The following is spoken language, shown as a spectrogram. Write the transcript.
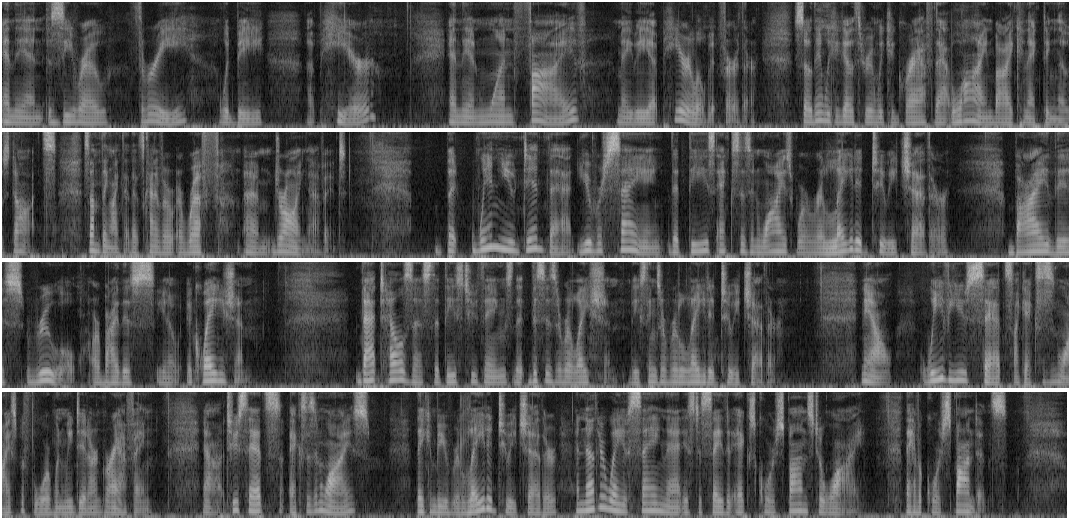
and then 0, 3 would be up here, and then 1, 5 maybe up here a little bit further. So then we could go through and we could graph that line by connecting those dots. Something like that. That's kind of a, a rough um, drawing of it. But when you did that, you were saying that these x's and y's were related to each other by this rule or by this, you know, equation. That tells us that these two things, that this is a relation. These things are related to each other. Now, we've used sets like x's and y's before when we did our graphing. Now, two sets, x's and y's, they can be related to each other. Another way of saying that is to say that x corresponds to y. They have a correspondence.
